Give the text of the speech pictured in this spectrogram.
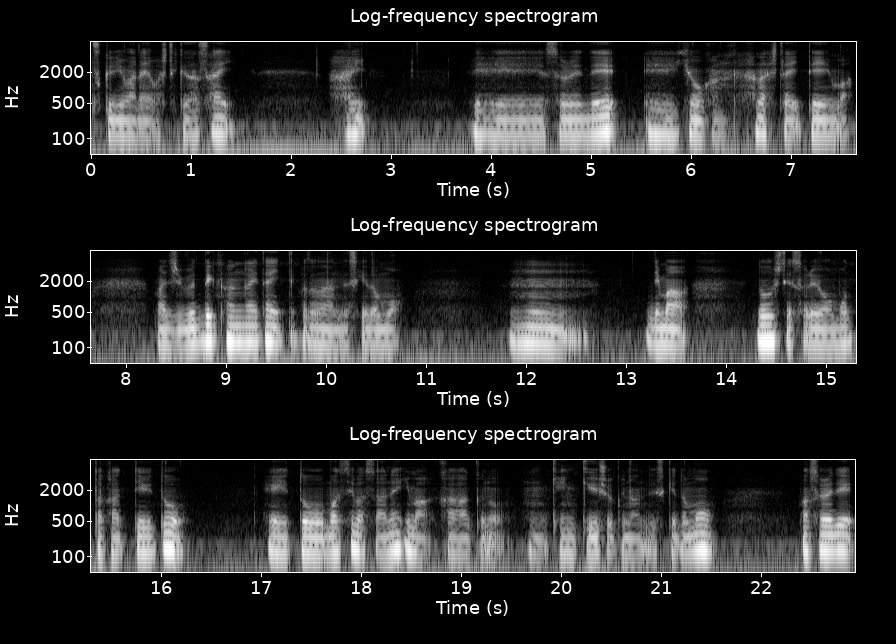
作り笑いをしてください。はい。えー、それで、えー、今日話したいテーマ、まあ、自分で考えたいってことなんですけども、うん。で、まあ、どうしてそれを思ったかっていうと、えっ、ー、と、まあ、セバスはね、今、科学の、うん、研究職なんですけども、まあ、それで、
